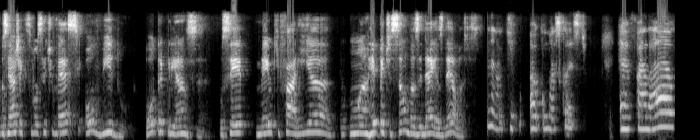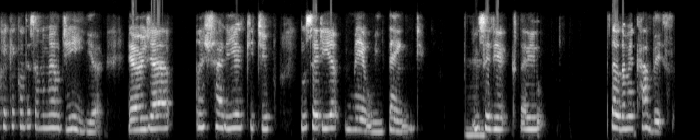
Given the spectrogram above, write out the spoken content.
Você acha que se você tivesse ouvido outra criança, você meio que faria uma repetição das ideias delas? Não, tipo, algumas coisas. Tipo, é falar o que, que aconteceu no meu dia. Eu já acharia que, tipo, não seria meu, entende? Hum, Não seria que saiu, saiu da minha cabeça.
